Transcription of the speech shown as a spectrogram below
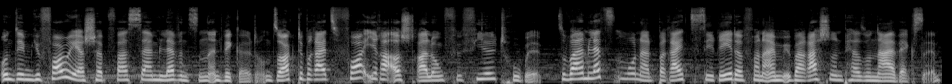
und dem Euphoria-Schöpfer Sam Levinson entwickelt und sorgte bereits vor ihrer Ausstrahlung für viel Trubel. So war im letzten Monat bereits die Rede von einem überraschenden Personalwechsel,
